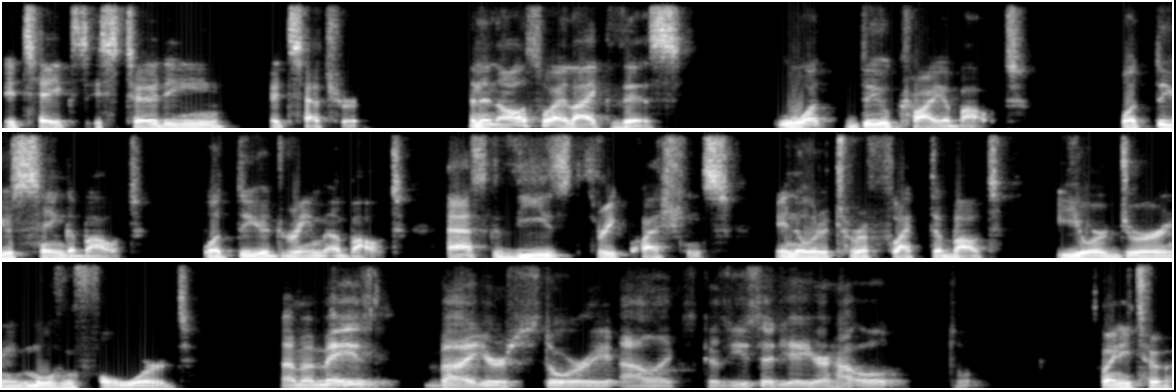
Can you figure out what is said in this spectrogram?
it takes studying, etc. And then also, I like this. What do you cry about? What do you sing about? What do you dream about? Ask these three questions in order to reflect about your journey moving forward. I'm amazed by your story, Alex, because you said you're how old? 22.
